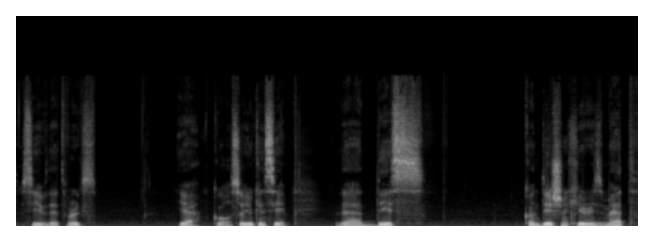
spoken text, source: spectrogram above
to see if that works. Yeah cool. So you can see that this condition here is met.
